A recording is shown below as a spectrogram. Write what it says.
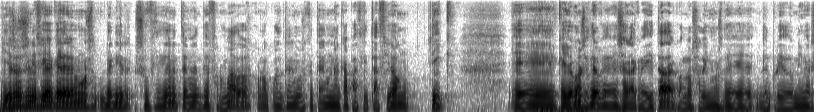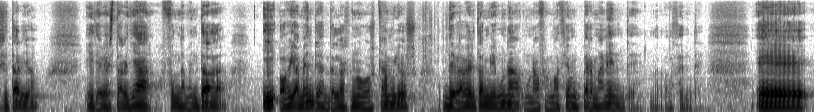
Y eso significa que debemos venir suficientemente formados, con lo cual tenemos que tener una capacitación TIC, eh, que yo considero que debe ser acreditada cuando salimos del periodo universitario y debe estar ya fundamentada y obviamente ante los nuevos cambios debe haber también una, formación permanente del docente. Eh,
